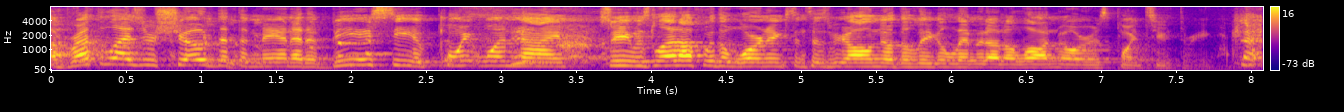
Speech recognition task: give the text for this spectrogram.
A breathalyzer showed that the man had a BAC of 0.19, so he was let off with a warning since, as we all know, the legal limit on a lawnmower is 0.23. the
